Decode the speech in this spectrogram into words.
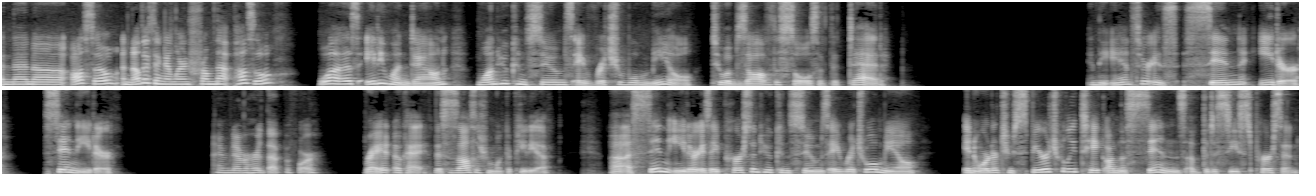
And then uh, also, another thing I learned from that puzzle was 81 down, one who consumes a ritual meal to absolve the souls of the dead. And the answer is sin eater. Sin eater, I've never heard that before. right? Okay, this is also from Wikipedia. Uh, a sin eater is a person who consumes a ritual meal in order to spiritually take on the sins of the deceased person.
